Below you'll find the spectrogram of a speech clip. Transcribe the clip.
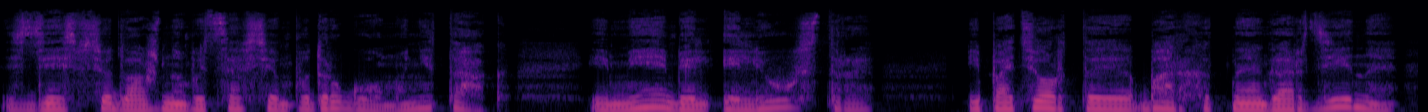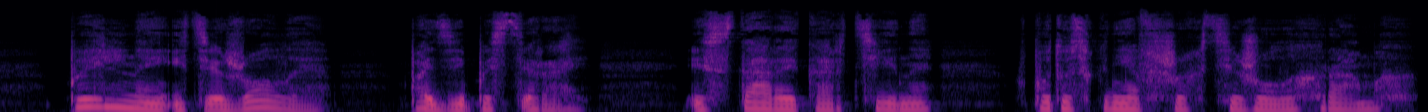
Здесь все должно быть совсем по-другому, не так. И мебель, и люстры, и потертые бархатные гардины, пыльные и тяжелые, поди постирай, и старые картины в потускневших тяжелых рамах,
